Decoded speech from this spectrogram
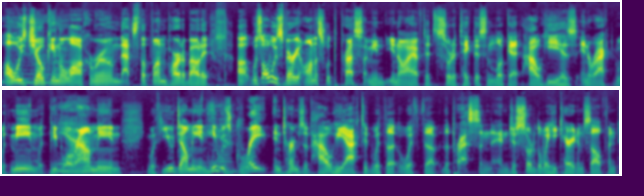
always joking in the locker room. That's the fun part about it. Uh, was always very honest with the press. I mean, you know, I have to sort of take this and look at how he has interacted with me and with people Yeah. around me and with you, Delmy, and he was great in terms of how he acted with the with with the the press and and just sort of the way he carried himself and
